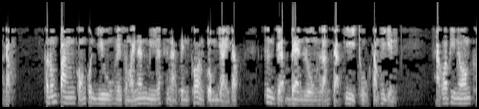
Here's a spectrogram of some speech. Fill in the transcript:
นะครับ ขนมปังของคนยิวในสมัยนั้นมีลักษณะเป็นก้อนกลมใหญ่ครับ ซึ่งจะแบนลงหลังจากที่ถูกทำให้เย็น หากว่าพี่น้องเค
